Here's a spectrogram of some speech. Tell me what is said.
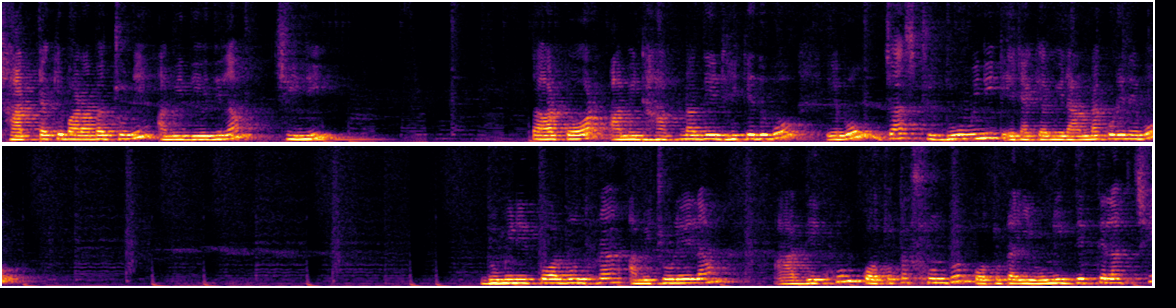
স্বাদটাকে বাড়াবার জন্যে আমি দিয়ে দিলাম চিনি। তারপর আমি ঢাকনা দিয়ে ঢেকে দেবো এবং জাস্ট দু মিনিট এটাকে আমি রান্না করে নেব। দু মিনিট পর বন্ধুরা, আমি চলে এলাম। আর দেখুন কতটা সুন্দর, কতটা ইউনিক দেখতে লাগছে।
